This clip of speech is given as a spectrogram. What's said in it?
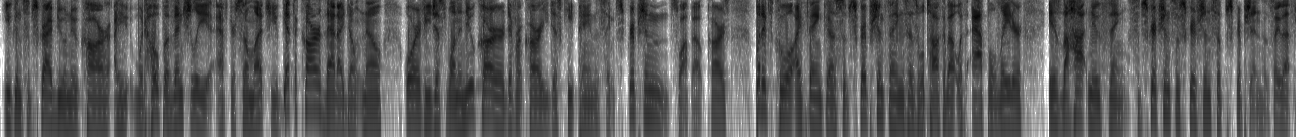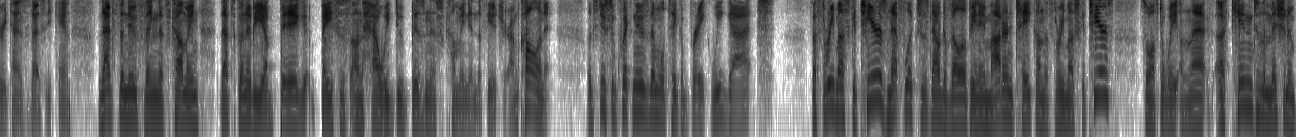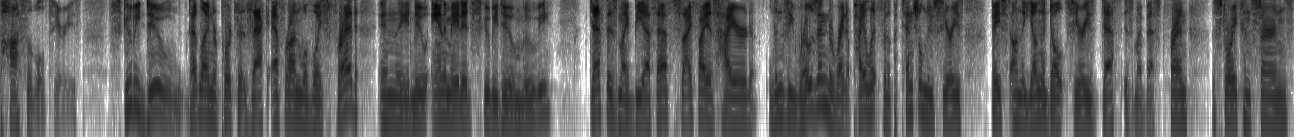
you can subscribe to a new car. I would hope eventually, after so much, you get the car. That I don't know. Or if you just want a new car or a different car, you just keep paying the same subscription, swap out cars. But it's cool. I think uh, subscription things, as we'll talk about with Apple later, is the hot new thing. Subscription, subscription, subscription. I'll say that three times as fast as you can. That's the new thing that's coming. That's going to be a big basis on how we do business coming in the future. I'm calling it. Let's do some quick news, then we'll take a break. We got The Three Musketeers. Netflix is now developing a modern take on The Three Musketeers, so we'll have to wait on that. Akin to the Mission Impossible series. Scooby Doo. Deadline reports that Zac Efron will voice Fred in the new animated Scooby Doo movie. Death is my BFF. Syfy has hired Lindsey Rosin to write a pilot for the potential new series based on the young adult series Death is My Best Friend. The story concerns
